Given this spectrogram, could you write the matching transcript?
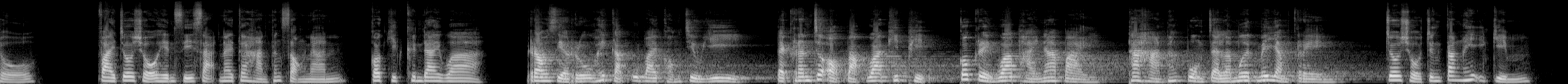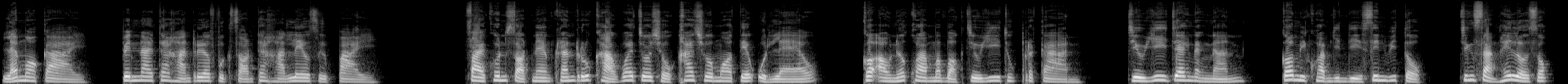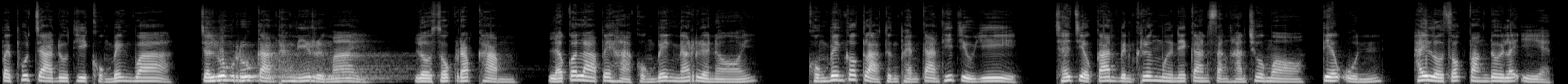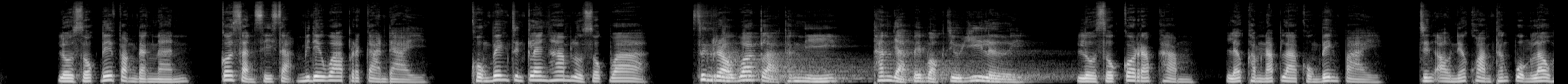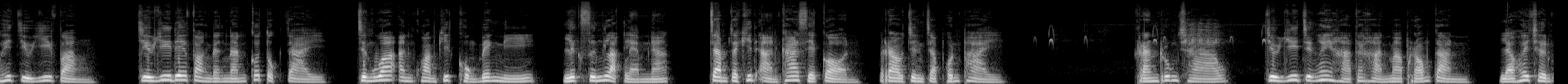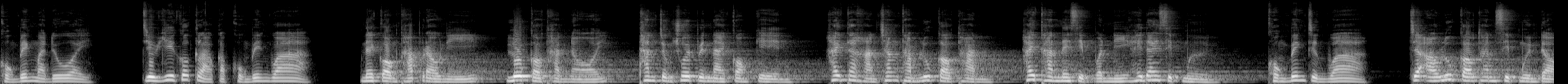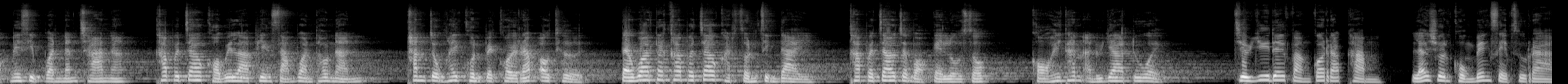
ฝ่ายโจโฉเห็นศีรษะนายทหารทั้งสองนั้น ก็คิดขึ้นได้ว่า เราเสียรู้ให้กับอุบายของจิวยี่ แต่ครั้นจะออกปากว่าคิดผิด ก็เกรงว่าภายหน้าไป ทหารทั้งปวงจะละเมิดไม่ยำเกรง โจโฉจึงตั้งให้อิกิม และมอกาย เป็นนายทหารเรือฝึกสอนทหารเลวสืบไป ฝ่ายคนสอดแนมครั้นรู้ข่าวว่าโจโฉฆ่าชัวมอเตียวอุ่นแล้ว ก็เอาเนื้อความมาบอกจิวยี่ทุกประการ จิวยี่แจ้งดังนั้น ก็มีความยินดีสิ้นวิตก จึงสั่งให้โลซกไปพูดจาดูทีขงเบ้งว่า จะล่วงรู้การทั้งนี้หรือไม่ โลซกรับคำ แล้วก็ลาไปหาคงเบ้งณเรือน้อย คงเบ้งก็กล่าวถึงแผนการที่จิวยี่ ใช้เจียวก้านเป็นเครื่องมือในการสังหารชัวมอ เตียวอุ่น ให้โลซกฟังโดยละเอียด โลซกได้ฟังดังนั้น ก็สั่นศีรษะไม่ได้ว่าประการใด คงเบ้งจึงแกล้งห้ามโลซกว่า ซึ่งเราว่ากล่าวทั้งนี้ ท่านอย่าไปบอกจิวยี่เลย โลซกก็รับคำแล้วคำนับลาคงเบ้งไป จึงเอาเนื้อความทั้งปวงเล่าให้จิวยี่ฟัง จิวยี่ได้ฟังดังนั้นก็ตกใจ จึงว่าอันความคิดคงเบ้งนี้ ลึกซึ้งหลักแหลมนักจำจะคิดอ่านค่าเสียก่อน เราจึงจะพ้นภัย ครั้นรุ่งเช้า จิวยี่จึงให้หาทหารมาพร้อมกัน แล้วให้เชิญคงเบ้งมาด้วย จิวยี่ก็กล่าวกับคงเบ้งว่า ในกองทัพเรานี้ ลูกเกาทันน้อย ท่านจงช่วยเป็นนายกองเกณฑ์ ให้ทหารช่างทำลูกเกาทัน ให้ทันในสิบวันนี้ให้ได้สิบหมื่นคงเบ้งจึงว่า จะเอาลูกเกาทันสิบหมื่นดอกในสิบวันนั้นช้านะ ข้าพเจ้าขอเวลาเพียงสามวันเท่านั้น ท่านจงให้คนไปคอยรับเอาเถิด แต่ว่าถ้าข้าพเจ้าขัดสนสิ่งใด ข้าพเจ้าจะบอกแก่โลซก ขอให้ท่านอนุญาตด้วย จิวยี่ได้ฟังก็รับคำแล้วชวนคงเบ้งเสพสุรา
